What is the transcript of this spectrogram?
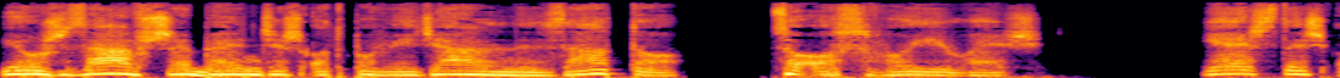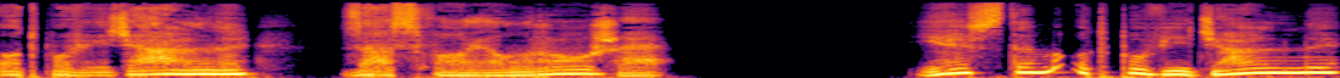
Już zawsze będziesz odpowiedzialny za to, co oswoiłeś. Jesteś odpowiedzialny za swoją różę. Jestem odpowiedzialny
